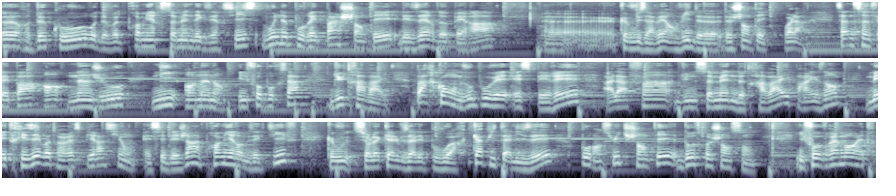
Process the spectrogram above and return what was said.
heure de cours, de votre première semaine d'exercice, vous ne pourrez pas chanter les airs d'opéra euh, que vous avez envie de, chanter. Voilà, ça ne se fait pas en un jour ni en un an. Il faut pour ça du travail. Par contre, vous pouvez espérer à la fin d'une semaine de travail, par exemple, maîtriser votre respiration. Et c'est déjà un premier objectif sur lequel vous allez pouvoir capitaliser pour ensuite chanter d'autres chansons. Il faut vraiment être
